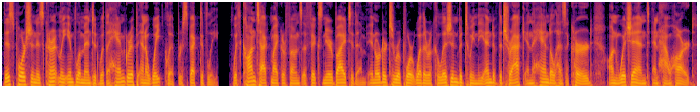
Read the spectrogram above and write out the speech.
This portion is currently implemented with a hand grip and a weight clip, respectively, with contact microphones affixed nearby to them in order to report whether a collision between the end of the track and the handle has occurred, on which end, and how hard.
